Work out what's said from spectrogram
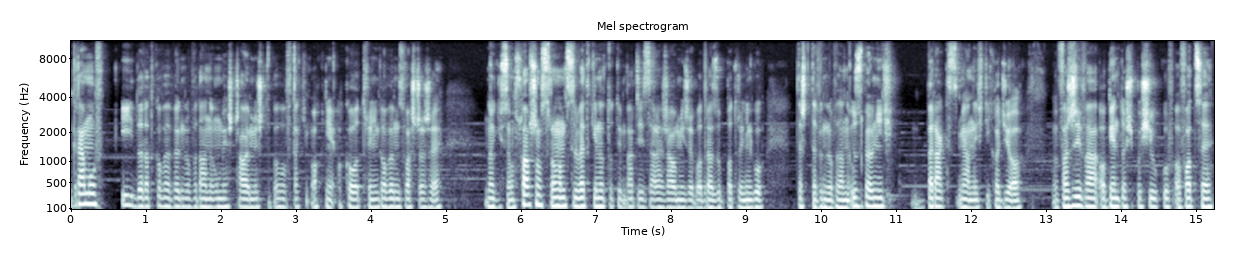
gramów i dodatkowe węglowodany umieszczałem już typowo w takim oknie około treningowym, zwłaszcza, że nogi są słabszą stroną sylwetki, no to tym bardziej zależało mi, żeby od razu po treningu też te węglowodany uzupełnić. Brak zmian, jeśli chodzi o warzywa, objętość posiłków, owoce y,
